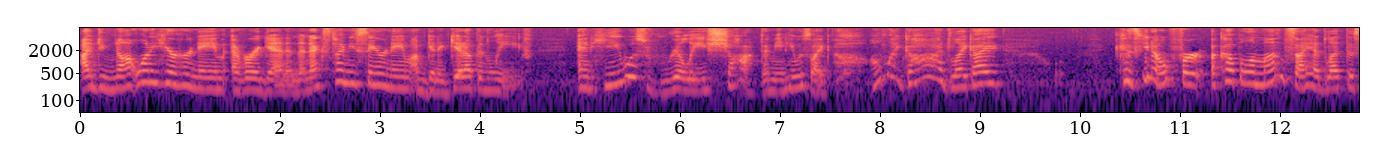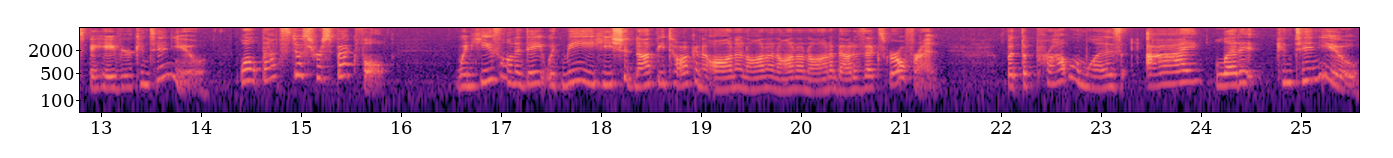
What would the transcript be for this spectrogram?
I do not want to hear her name ever again. And the next time you say her name, I'm gonna get up and leave. And he was really shocked. I mean, he was like, Oh my God, like I, because, you know, for a couple of months I had let this behavior continue. Well, that's disrespectful. When he's on a date with me, he should not be talking on and on and on and on about his ex girlfriend. But the problem was, I let it continue.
